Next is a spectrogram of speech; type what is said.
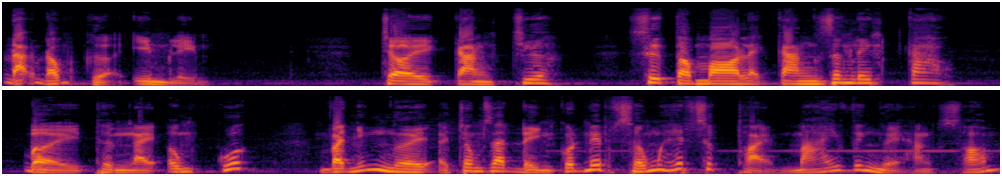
đã đóng cửa im lìm. Trời càng trưa, sự tò mò lại càng dâng lên cao, bởi thường ngày ông Quốc và những người ở trong gia đình có nếp sống hết sức thoải mái với người hàng xóm.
